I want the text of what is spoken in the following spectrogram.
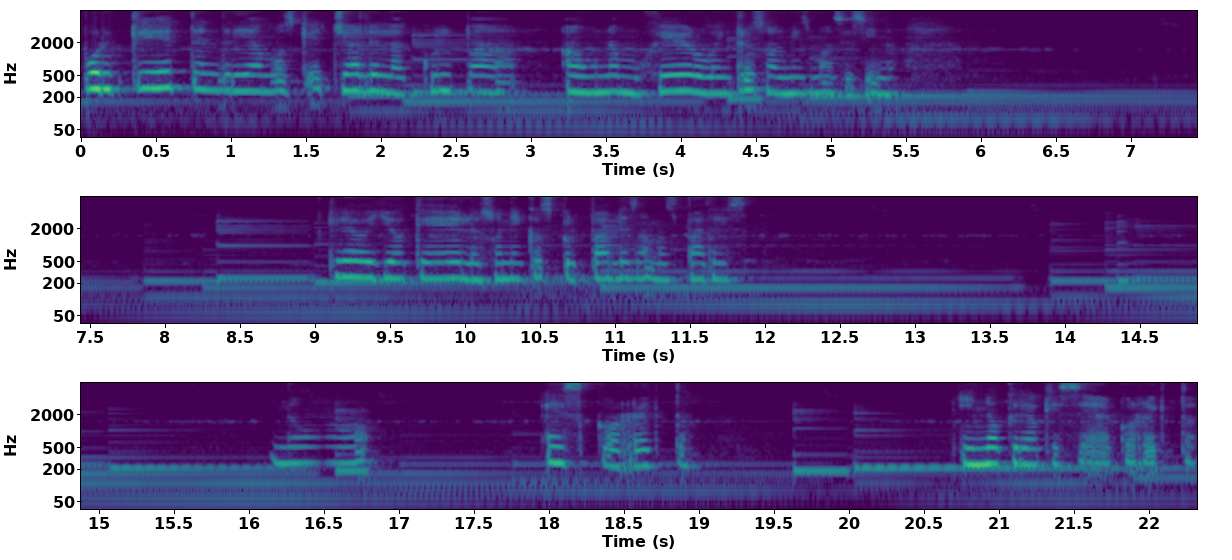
¿por qué tendríamos que echarle la culpa a una mujer o incluso al mismo asesino? Creo yo que los únicos culpables son los padres. No es correcto. Y no creo que sea correcto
